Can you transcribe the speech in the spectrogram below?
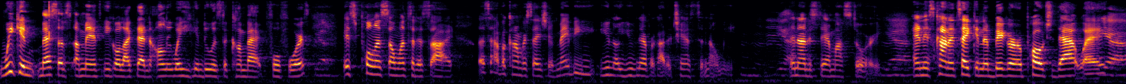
We can mess up a man's ego like that, and the only way he can do is to come back full force. It's pulling someone to the side. Let's have a conversation. Maybe you know you've never got a chance to know me mm-hmm. and understand my story. And it's kind of taking a bigger approach that way Yeah.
